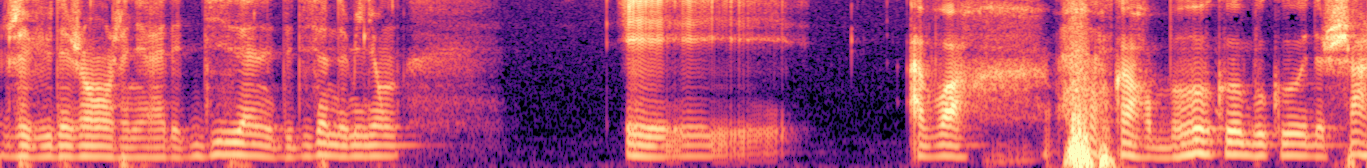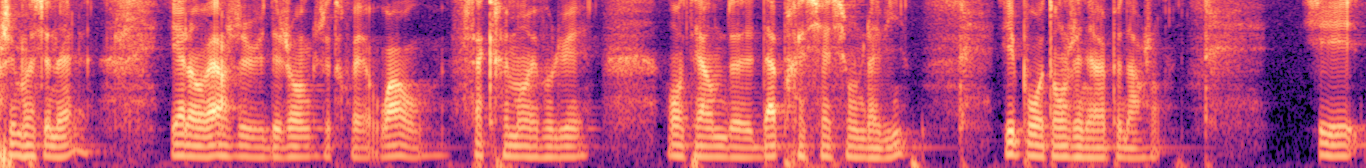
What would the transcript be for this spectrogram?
J'ai vu des gens générer des dizaines et des dizaines de millions et avoir encore beaucoup, beaucoup de charges émotionnelles. Et à l'inverse, j'ai vu des gens que j'ai trouvé waouh, sacrément évolués en termes d'appréciation de, la vie, et pour autant générer peu d'argent. Et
